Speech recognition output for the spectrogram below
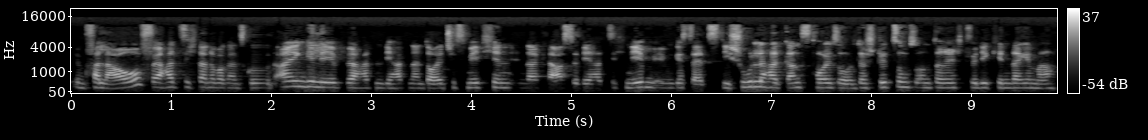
im Verlauf. Er hat sich dann aber ganz gut eingelebt. Wir hatten, die hatten ein deutsches Mädchen in der Klasse, die hat sich neben ihm gesetzt. Die Schule hat ganz toll so Unterstützungsunterricht für die Kinder gemacht.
